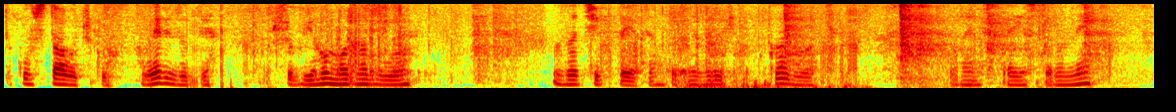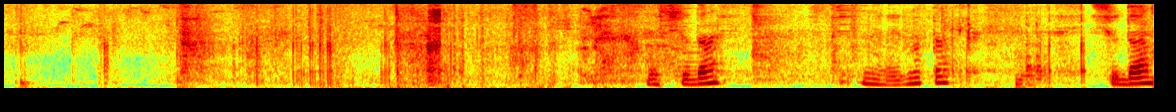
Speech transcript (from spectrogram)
таку вставочку вирізати, щоб його можна було зачепити. Тут незручно показувати. Зараз з цієї сторони. Ось сюди. Не видно так. Сюди.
